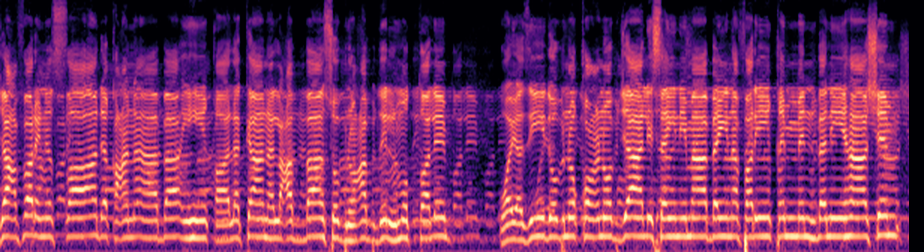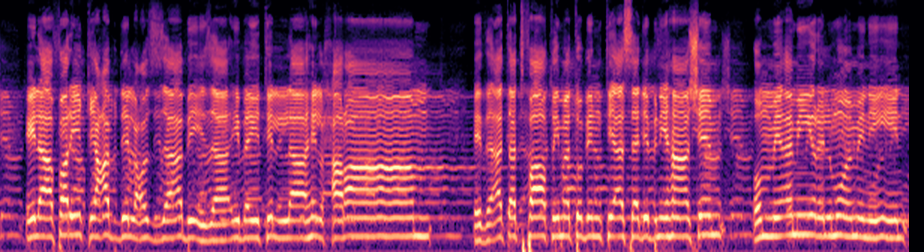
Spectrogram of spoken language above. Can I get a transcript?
جعفر الصادق عن آبائه قال كان العباس بن عبد المطلب ويزيد بن قعنب جالسين ما بين فريق من بني هاشم إلى فريق عبد العزى بإزاء بيت الله الحرام إذ أتت فاطمة بنت أسد بن هاشم أم أمير المؤمنين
